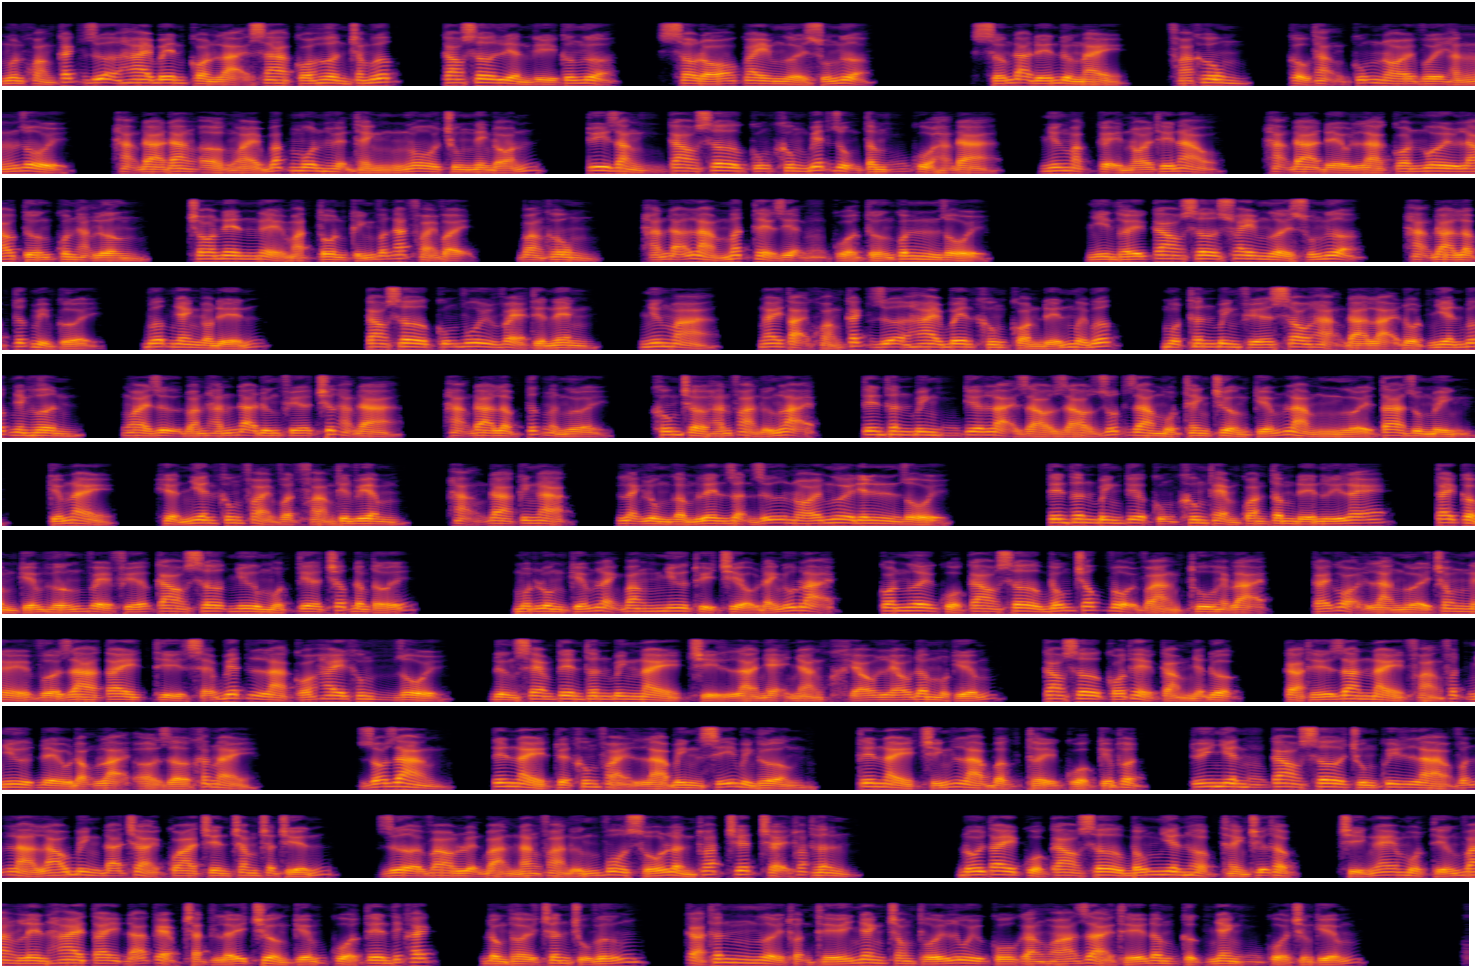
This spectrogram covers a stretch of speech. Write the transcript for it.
Nguồn khoảng cách giữa hai bên còn lại xa có hơn trăm bước, cao sơ liền gỉ cương ngựa, sau đó quay người xuống ngựa. Sớm đã đến đường này, phá không, cậu thẳng cũng nói với hắn rồi, hạng đà đang ở ngoài bắc môn huyện thành ngô trung nên đón. Tuy rằng cao sơ cũng không biết dụng tâm của hạng đà, nhưng mặc kệ nói thế nào, hạng đà đều là con nuôi lão tướng quân hạng lương, cho nên nể mặt tôn kính vẫn ắt phải vậy, bằng không, hắn đã làm mất thể diện của tướng quân rồi nhìn thấy cao sơ xoay người xuống ngựa, hạng đà lập tức mỉm cười, bước nhanh đón đến. Cao sơ cũng vui vẻ tiền nên nhưng mà, ngay tại khoảng cách giữa hai bên không còn đến mười bước, một thân binh phía sau hạng đà lại đột nhiên bước nhanh hơn, ngoài dự đoán hắn đã đứng phía trước hạng đà hạng đà lập tức là người, không chờ hắn phản ứng lại, tên thân binh kia lại rào rào rút ra một thanh trường kiếm làm người ta dùng mình, kiếm này, hiển nhiên không phải vật phạm thiên viêm, hạng đà kinh ngạc, lạnh lùng gầm lên giận dữ nói ngươi điên rồi. Tên thân binh kia cũng không thèm quan tâm đến lý lẽ, tay cầm kiếm hướng về phía cao sơ như một tia chớp đâm tới một luồng kiếm lạnh băng như thủy triều đánh úp lại, con ngươi của cao sơ bỗng chốc vội vàng thu hẹp lại, cái gọi là người trong nghề vừa ra tay thì sẽ biết là có hay không rồi, đừng xem tên thân binh này chỉ là nhẹ nhàng khéo léo đâm một kiếm, cao sơ có thể cảm nhận được, cả thế gian này phảng phất như đều động lại ở giờ khắc này. Rõ ràng, tên này tuyệt không phải là binh sĩ bình thường, tên này chính là bậc thầy của kiếm thuật, tuy nhiên cao sơ chúng quy là vẫn là lão binh đã trải qua trên trăm trận chiến, dựa vào luyện bản năng phản ứng vô số lần thoát chết chạy thoát thân đôi tay của cao sơ bỗng nhiên hợp thành chữ thập, chỉ nghe một tiếng vang lên, hai tay đã kẹp chặt lấy trường kiếm của tên thích khách, đồng thời chân trụ vững, cả thân người thuận thế nhanh trong thối lui, cố gắng hóa giải thế đâm cực nhanh của trường kiếm.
